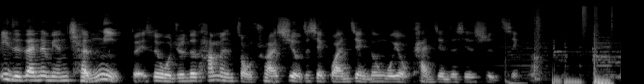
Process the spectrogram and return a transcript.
一直在那边沉溺。对，所以我觉得他们走出来是有这些关键，跟我有看见这些事情啊。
